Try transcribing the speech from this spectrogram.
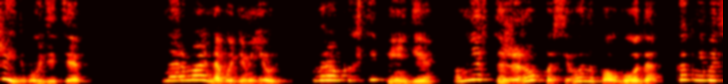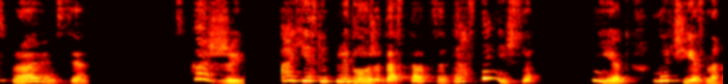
жить будете? Нормально будем, Юль. В рамках стипендии. У меня стажировка всего на полгода. Как-нибудь справимся. Скажи, а если предложат остаться, ты останешься? Нет, ну честно,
